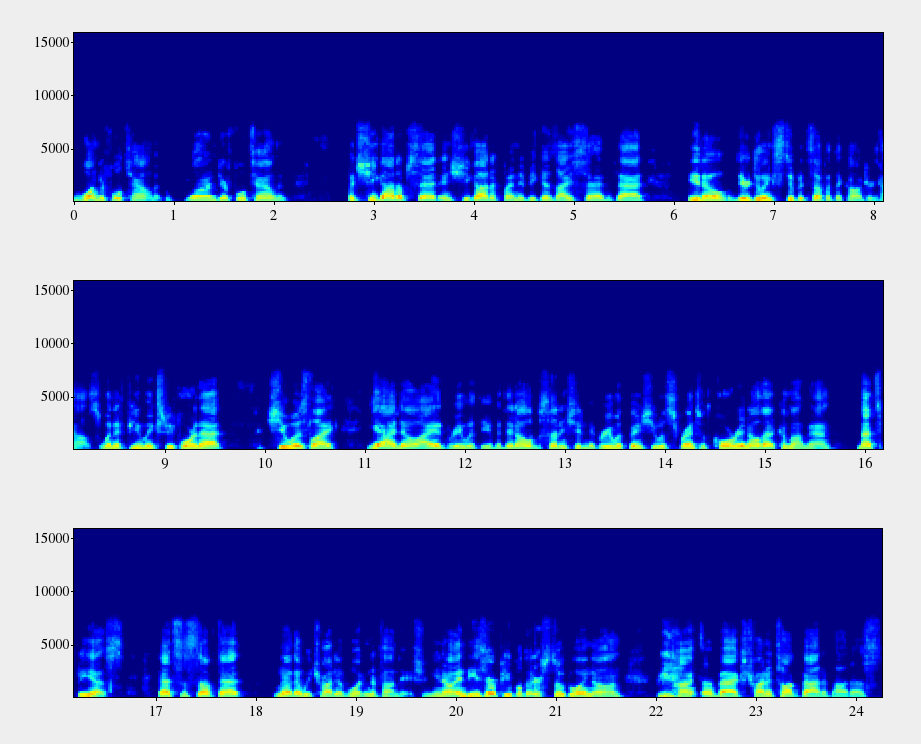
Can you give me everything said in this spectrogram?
wonderful talent, wonderful talent. But she got upset and she got offended because I said that, you know, they're doing stupid stuff at the Conjuring House. When a few weeks before that, she was like, Yeah, no, I agree with you. But then all of a sudden she didn't agree with me and she was friends with Corey and all that. Come on, man. That's BS. That's the stuff that no, that we try to avoid in the foundation, you know, and these are people that are still going on behind our backs trying to talk bad about us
